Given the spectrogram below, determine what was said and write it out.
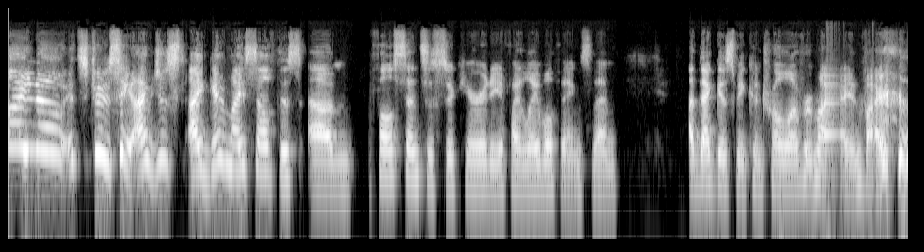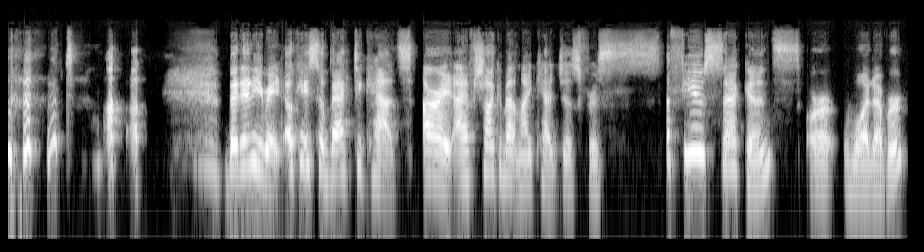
I know. It's true. See, I just I give myself this um false sense of security if I label things then uh, that gives me control over my environment. but any rate, okay, so back to cats. All right, I have to talk about my cat just for a few seconds or whatever.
